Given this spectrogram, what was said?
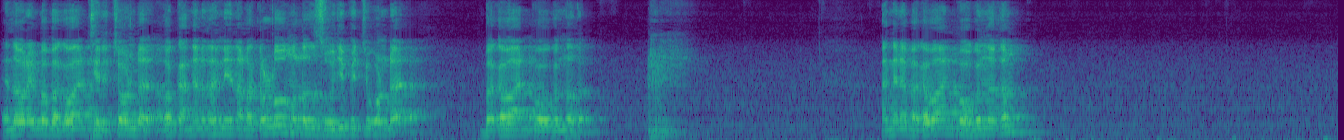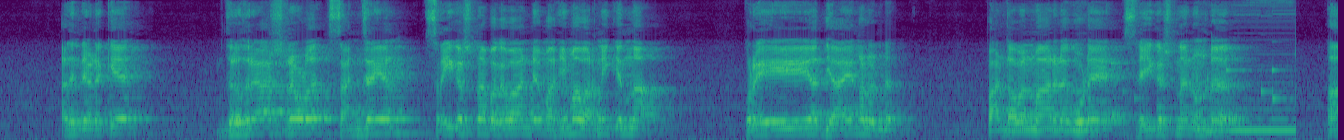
എന്ന് പറയുമ്പോൾ ഭഗവാൻ ചിരിച്ചോണ്ട് അതൊക്കെ അങ്ങനെ തന്നെ നടക്കുള്ളൂ എന്നുള്ളത് സൂചിപ്പിച്ചുകൊണ്ട് ഭഗവാൻ പോകുന്നത്. അങ്ങനെ ഭഗവാൻ പോകുന്നതും അതിന്റെ ഇടയ്ക്ക് ധൃതരാഷ്ട്രയോട് സഞ്ജയൻ ശ്രീകൃഷ്ണ ഭഗവാന്റെ മഹിമ വർണിക്കുന്ന കുറേ അധ്യായങ്ങളുണ്ട്. പാണ്ഡവന്മാരുടെ കൂടെ ശ്രീകൃഷ്ണനുണ്ട്. ആ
